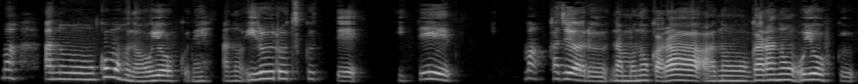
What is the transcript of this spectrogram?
まあ、あの、コモフのお洋服ね、あの、いろいろ作っていて、まあ、カジュアルなものから、あの、柄のお洋服、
